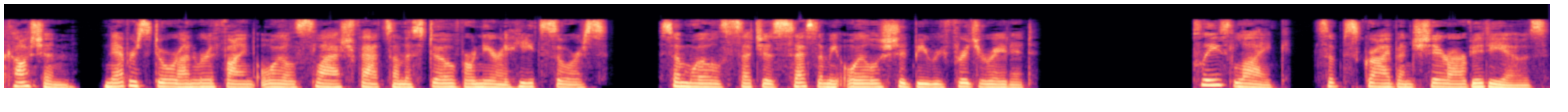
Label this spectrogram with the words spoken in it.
Caution Never store unrefined oils slash fats on the stove or near a heat source. Some oils such as sesame oil should be refrigerated. Please like, subscribe and share our videos.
